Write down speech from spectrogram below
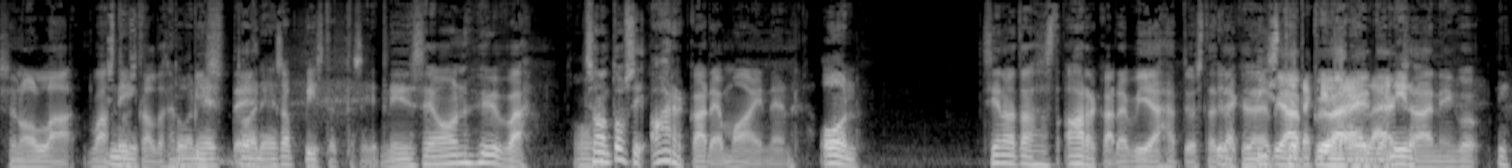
se nollaa vastustajalta sen Niin, toinen, ei- pisteen. toinen ei saa pistettä siitä. Niin se on hyvä. On. Se on tosi arkademainen. On. Siinä on tällaista arcade-viehätystä, Kyllä, tiedätkö, vielä pyörii, tiedätkö, niin- niin, kuin, Niin.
